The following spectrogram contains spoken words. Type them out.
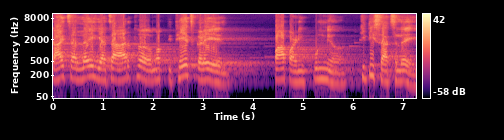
काय चाललंय याचा अर्थ मग तिथेच कळेल. पाप आणि पुण्य किती साचलंय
